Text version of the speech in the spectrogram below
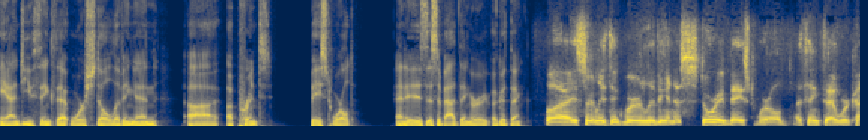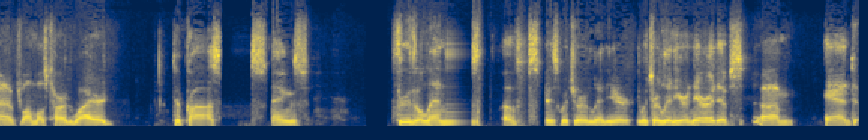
And do you think that we're still living in uh, a print based world? And is this a bad thing or a good thing? Well, I certainly think we're living in a story based world. I think that we're kind of almost hardwired to process things through the lens of stories, which are linear, which are linear narratives, um, and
